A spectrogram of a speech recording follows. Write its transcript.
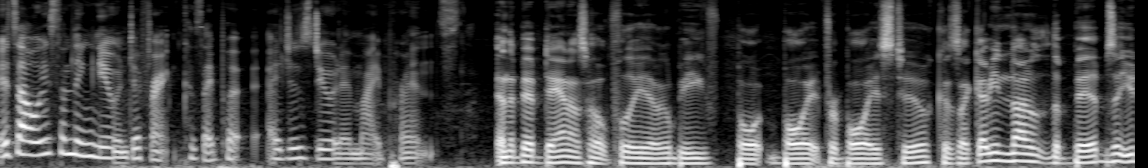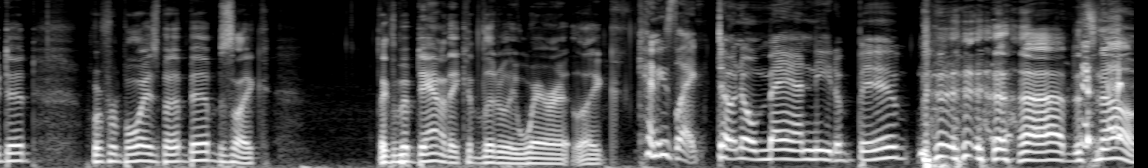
it's always something new and different because I put, I just do it in my prints. And the bib danas, hopefully, it'll be boy, boy for boys too. Because like, I mean, none of the bibs that you did were for boys, but the bibs like, like the bib dana, they could literally wear it like Kenny's like, don't no man need a bib. it's no,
